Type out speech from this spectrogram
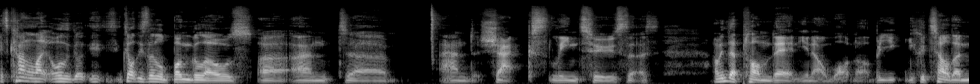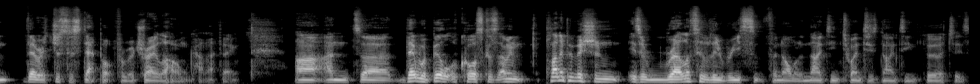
it's kind of like all the, it's got these little bungalows uh, and uh, and shacks, lean-tos that are, I mean they're plumbed in, you know, and whatnot, but you, you could tell then there is just a step up from a trailer home kind of thing. Uh, and uh, they were built, of course, because I mean, planning permission is a relatively recent phenomenon, 1920s, 1930s.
